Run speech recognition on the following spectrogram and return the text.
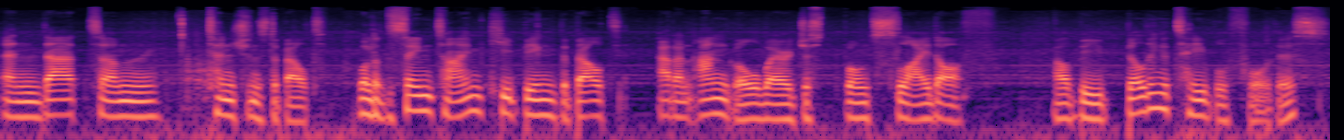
and that um, tensions the belt. While at the same time keeping the belt at an angle where it just won't slide off. I'll be building a table for this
